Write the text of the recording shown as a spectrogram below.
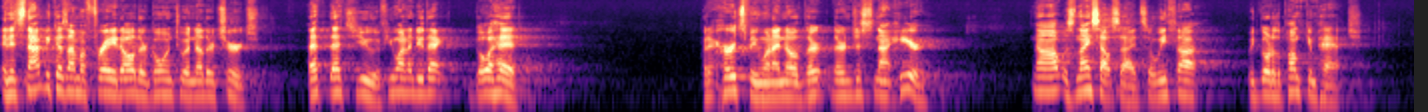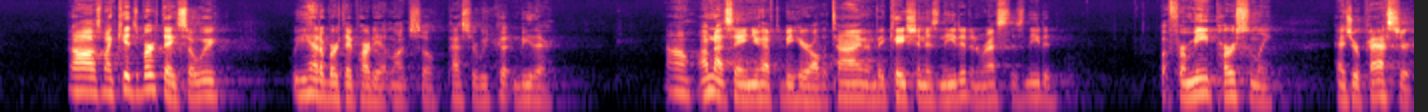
And it's not because I'm afraid, oh, they're going to another church. That, that's you. If you want to do that, go ahead. But it hurts me when I know they're, they're just not here. No, it was nice outside, so we thought we'd go to the pumpkin patch. Oh, it was my kid's birthday, so we, we had a birthday party at lunch, so, Pastor, we couldn't be there. No, I'm not saying you have to be here all the time, and vacation is needed and rest is needed. But for me personally, as your pastor,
